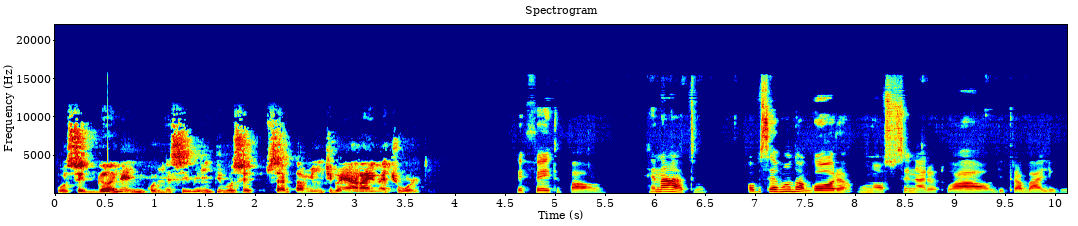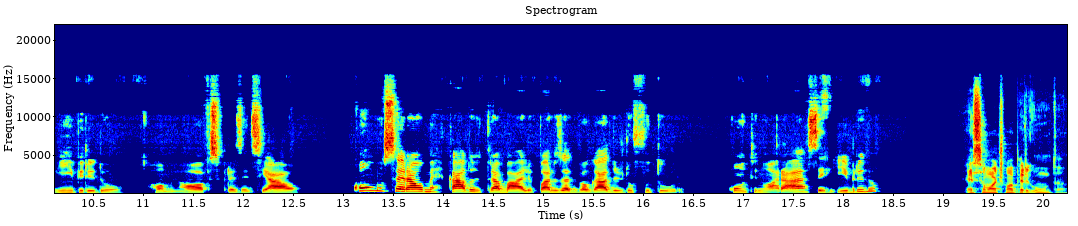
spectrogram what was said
você ganha em conhecimento e você certamente ganhará em networking. Perfeito, Paulo. Renato, observando agora o nosso cenário atual de trabalho híbrido, home office, presencial, como será o mercado de trabalho para os advogados do futuro? Continuará a ser híbrido? Essa é uma ótima pergunta.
